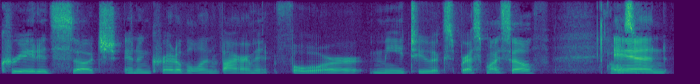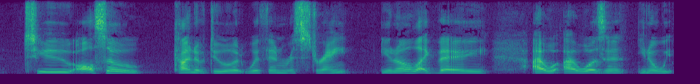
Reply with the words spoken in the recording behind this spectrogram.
created such an incredible environment for me to express myself and to also kind of do it within restraint you know like they i, I wasn't you know we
